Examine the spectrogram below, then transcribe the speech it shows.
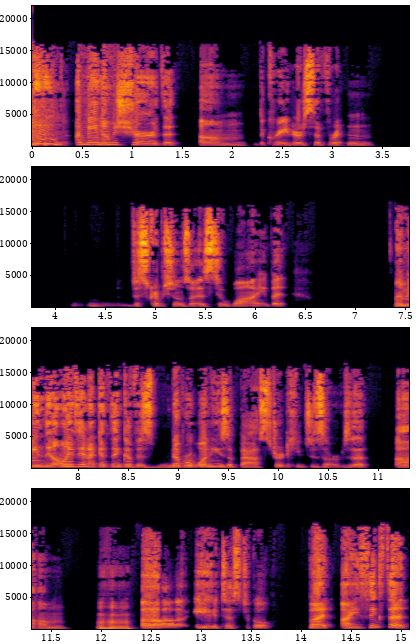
I mean, I'm sure that um the creators have written descriptions as to why, but I mean, the only thing I can think of is number one, he's a bastard. He deserves it. Um, hmm uh, egotistical. But I think that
